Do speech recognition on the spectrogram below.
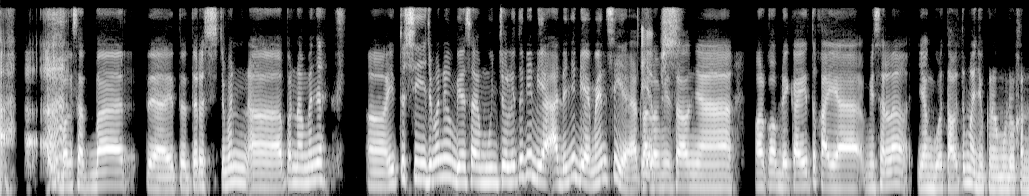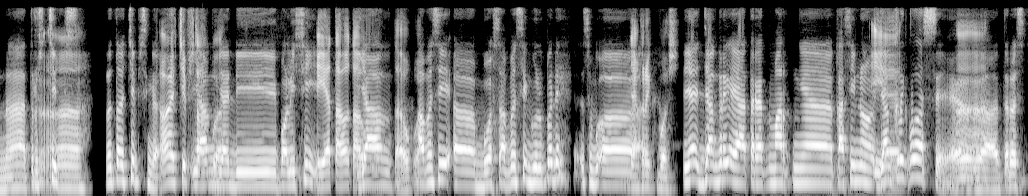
bangsat banget ya itu terus cuman eh, apa namanya eh, itu sih cuman yang biasa muncul itu dia, dia adanya di MNC ya kalau misalnya Warkop DKI itu kayak misalnya yang gue tahu itu maju kena mundur kena terus chips Eh, lo tau chips nggak oh, Chips yang tahu gua. jadi polisi Iya tahu tahu. yang gua, tahu gua. apa sih eh, bos apa sih gue lupa deh Sebu- eh, Jangkrik bos. ya jangkrik ya trademarknya kasino Iya. jangkrik bos ya. Nah, terus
